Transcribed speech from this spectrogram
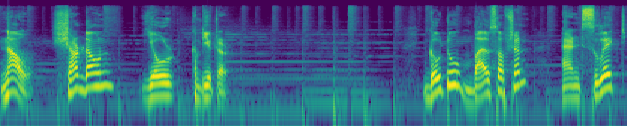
Now shut down your computer. Go to BIOS option and select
